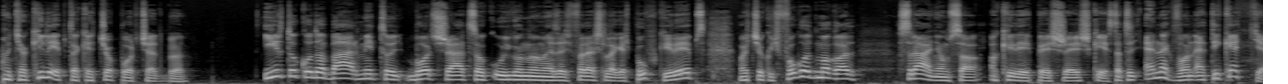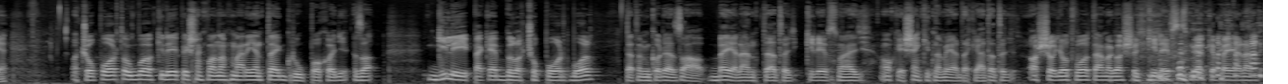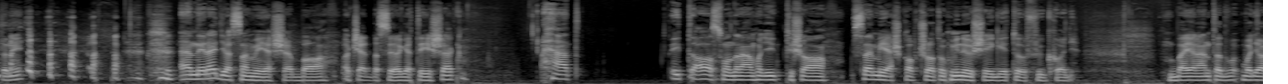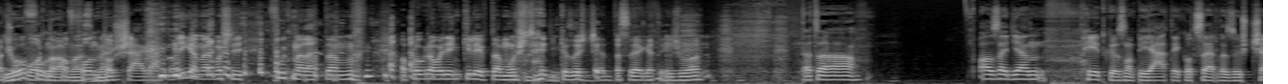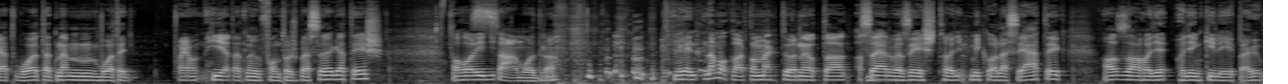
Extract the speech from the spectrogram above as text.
Hogyha kiléptek egy csoportchatből, írtok oda bármit, hogy bocs, srácok, úgy gondolom ez egy felesleges puff, kilépsz, vagy csak úgy fogod magad, azt rányomsz a, a kilépésre, és kész. Tehát, hogy ennek van etikettje? a csoportokból a kilépésnek vannak már ilyen tag grupok, hogy ez a kilépek ebből a csoportból, tehát amikor ez a bejelented, hogy kilépsz, mert egy, oké, senkit nem érdekel, tehát hogy az hogy ott voltál, meg az hogy kilépsz, ezt miért kell bejelenteni. Ennél egyre személyesebb a, a chatbeszélgetések. Hát itt azt mondanám, hogy itt is a személyes kapcsolatok minőségétől függ, hogy bejelented, vagy a Jó csoportnak a meg. fontosságát. Igen, mert most így fut mellettem a program, hogy én kiléptem most egy közös chatbeszélgetésből. Tehát a, az egy ilyen hétköznapi játékot szervezős chat volt, tehát nem volt egy olyan hihetetlenül fontos beszélgetés, ahol így Számodra. én nem akartam megtörni ott a, a szervezést, hogy mikor lesz játék, azzal, hogy, hogy én kilépek.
